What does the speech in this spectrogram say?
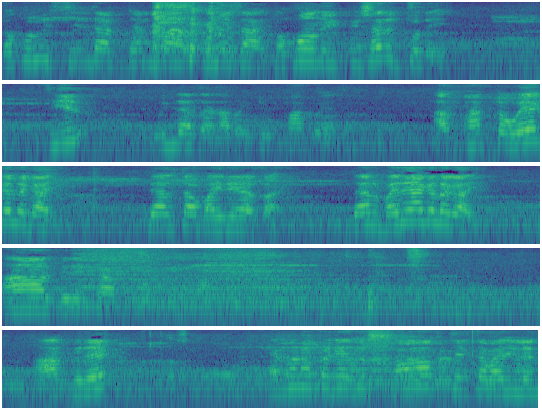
যখন ওই সিলটার টেম্পার কমে যায়, তখন ওই প্রেশারের চোটে সিল উল্লা যায় না ভাই, একটু ফাঁক হয়ে যায়। আর ফাঁকটা হয়ে গেলে গাই, তেলটা বাইরে যায়। তেল বাইরে গেলে গাই, আর ব্রেক কাজ করবে আর ব্রেক এখন আপনার গাড়িতে সব চেকটা বাড়িলেন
